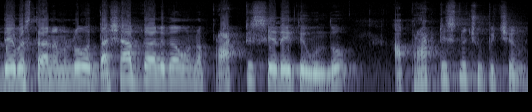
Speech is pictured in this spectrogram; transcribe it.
దేవస్థానంలో దశాబ్దాలుగా ఉన్న ప్రాక్టీస్ ఏదైతే ఉందో ఆ ప్రాక్టీస్ను చూపించాము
